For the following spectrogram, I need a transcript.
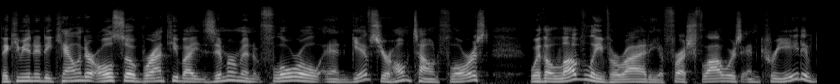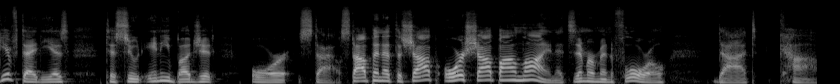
The community calendar also brought to you by Zimmerman Floral and Gifts, your hometown florist, with a lovely variety of fresh flowers and creative gift ideas to suit any budget or style. Stop in at the shop or shop online at zimmermanfloral.com.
